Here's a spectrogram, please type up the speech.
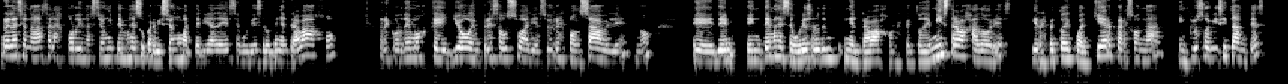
relacionadas a la coordinación y temas de supervisión en materia de seguridad y salud en el trabajo. Recordemos que yo, empresa usuaria, soy responsable ¿no? Eh, de, en temas de seguridad y salud en, el trabajo respecto de mis trabajadores y respecto de cualquier persona, incluso visitantes,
